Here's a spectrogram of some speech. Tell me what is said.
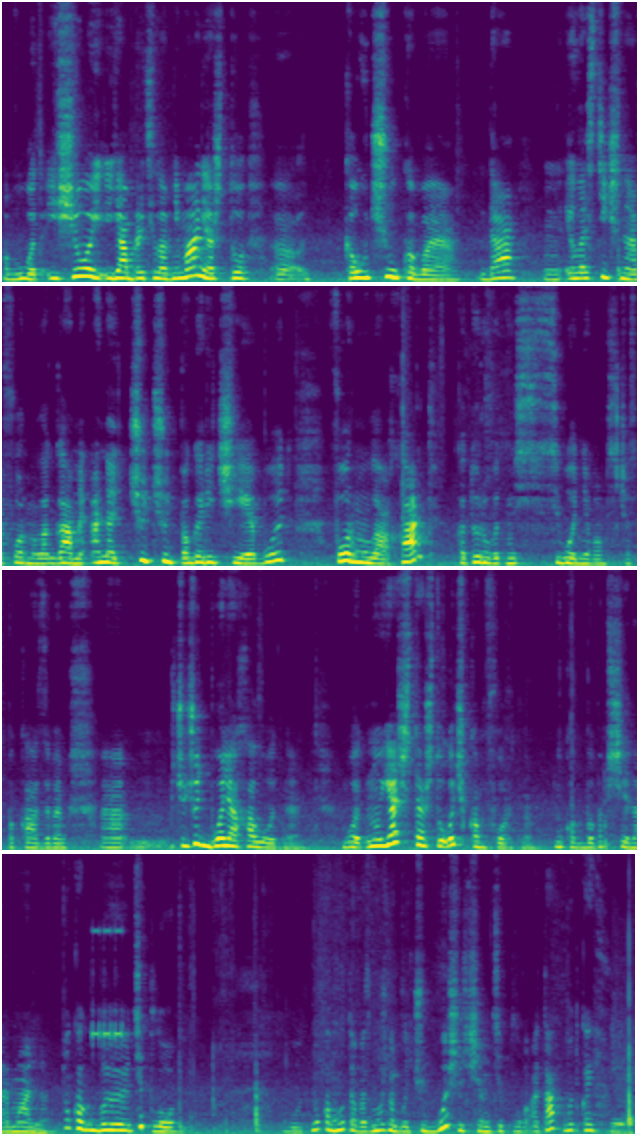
Вот. Еще я обратила внимание, что э, каучуковая, да, эластичная формула гаммы, она чуть-чуть погорячее будет. Формула Hard, которую вот мы сегодня вам сейчас показываем, э, чуть-чуть более холодная. Вот, ну я считаю, что очень комфортно, ну как бы вообще нормально, ну как бы тепло. Вот, ну кому-то, возможно, будет чуть больше, чем тепло, а так вот кайфово.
